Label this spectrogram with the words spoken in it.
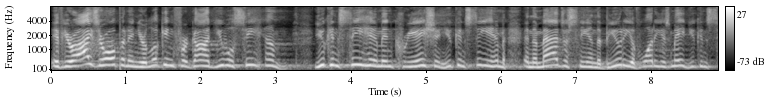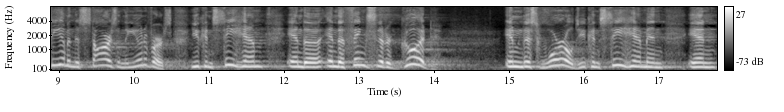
If your eyes are open and you're looking for God, you will see him. You can see him in creation. You can see him in the majesty and the beauty of what he has made. You can see him in the stars in the universe. You can see him in the, in the things that are good in this world. You can see him in, in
